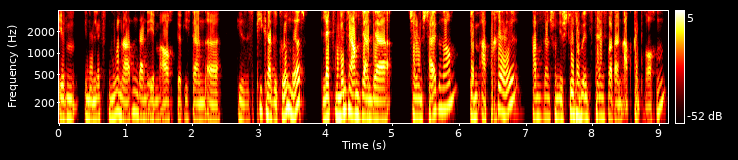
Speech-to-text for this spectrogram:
eben in den letzten Monaten dann eben auch wirklich dann äh, dieses Pika gegründet. Letzten Winter haben sie an der Challenge teilgenommen. Im April haben sie dann schon ihr Studium in Stanford dann abgebrochen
